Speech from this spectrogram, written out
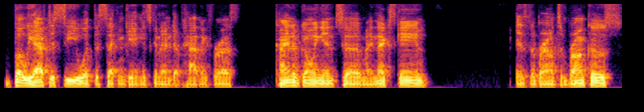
But we have to see what the second game is going to end up having for us. Kind of going into my next game is the Browns and Broncos.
